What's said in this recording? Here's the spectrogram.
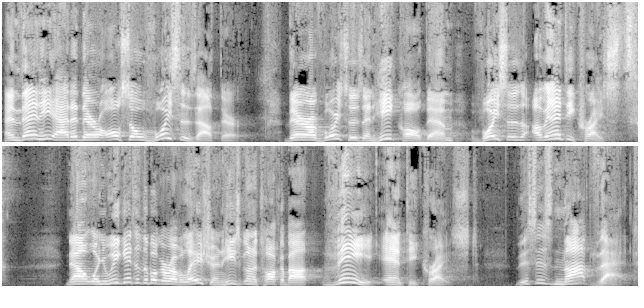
And then he added, there are also voices out there. There are voices, and he called them voices of antichrists. Now, when we get to the book of Revelation, he's going to talk about the Antichrist. This is not that.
